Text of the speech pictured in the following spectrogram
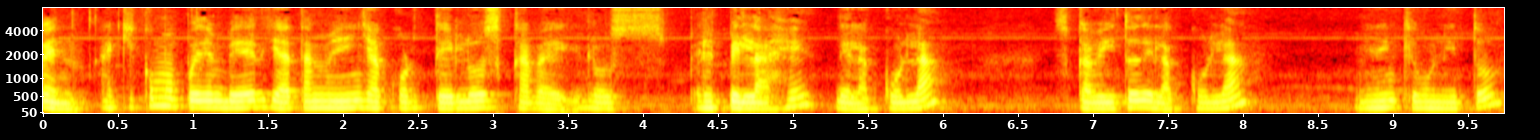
Bueno, aquí como pueden ver ya también ya corté los cabellos, el pelaje de la cola, su cabellito de la cola. Miren qué bonito.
